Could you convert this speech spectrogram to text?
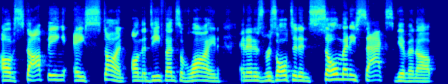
of stopping a stunt on the defensive line, and it has resulted in so many sacks given up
